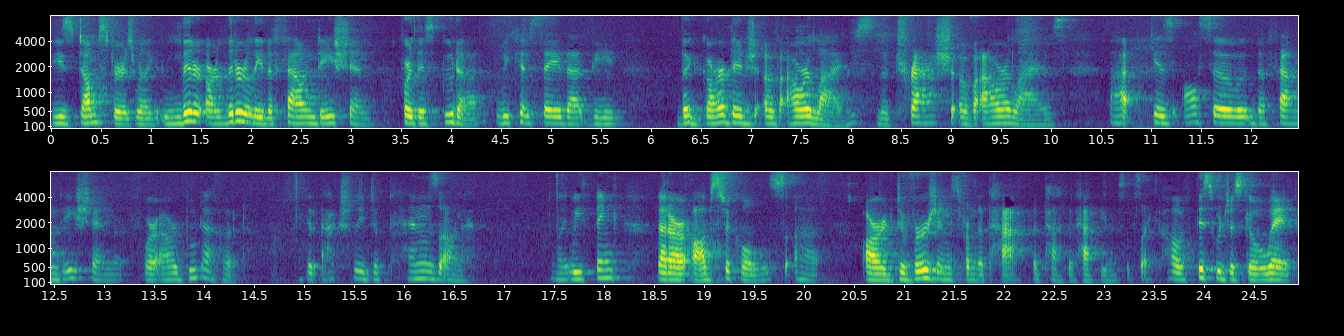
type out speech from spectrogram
these dumpsters were like liter- are literally the foundation for this Buddha, we can say that the the garbage of our lives, the trash of our lives, uh, is also the foundation for our Buddhahood. It actually depends on it. Like we think that our obstacles uh, are diversions from the path, the path of happiness. It's like, oh, if this would just go away,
